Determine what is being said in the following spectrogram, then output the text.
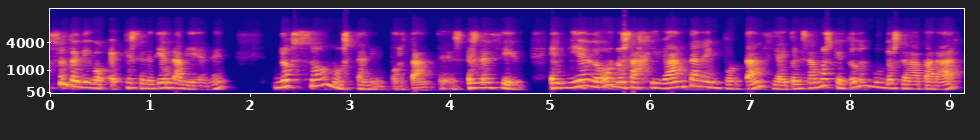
Siempre digo eh, que se entienda bien, ¿eh? no somos tan importantes. Es decir, el miedo nos agiganta la importancia y pensamos que todo el mundo se va a parar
